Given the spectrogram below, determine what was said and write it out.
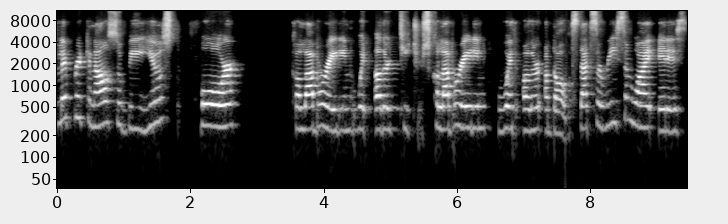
Flipgrid can also be used for collaborating with other teachers, collaborating with other adults. That's the reason why it is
